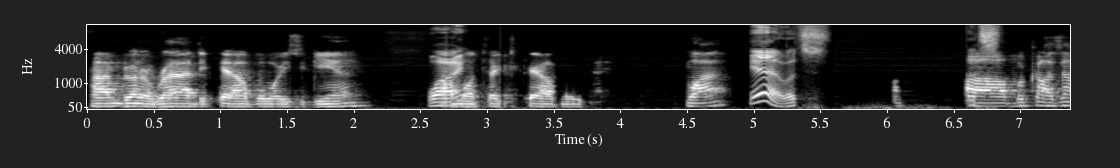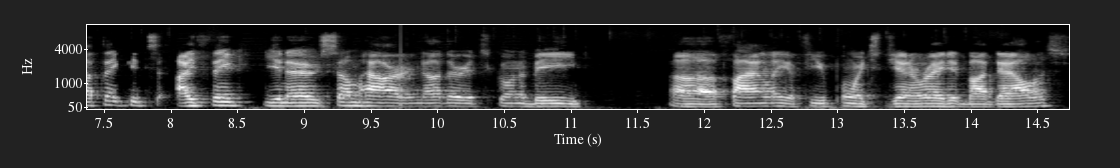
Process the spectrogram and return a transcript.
I'm going to ride the Cowboys again. Why? I'm going to take the Cowboys. Why? yeah, let's. let's Uh, because I think it's, I think, you know, somehow or another, it's going to be uh, finally a few points generated by Dallas.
